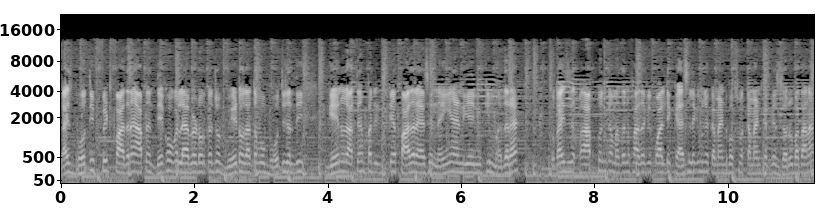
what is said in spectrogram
गाइज़ बहुत ही फिट फादर है। आपने देखा होगा लेब्राडोर का जो वेट हो जाता है वो बहुत ही जल्दी गेन हो जाते हैं, पर इनके फादर ऐसे नहीं है एंड ये इनकी मदर है। तो गाइज़ आपको इनका मदर फादर की क्वालिटी कैसे लगी मुझे कमेंट बॉक्स में कमेंट करके ज़रूर बताना।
